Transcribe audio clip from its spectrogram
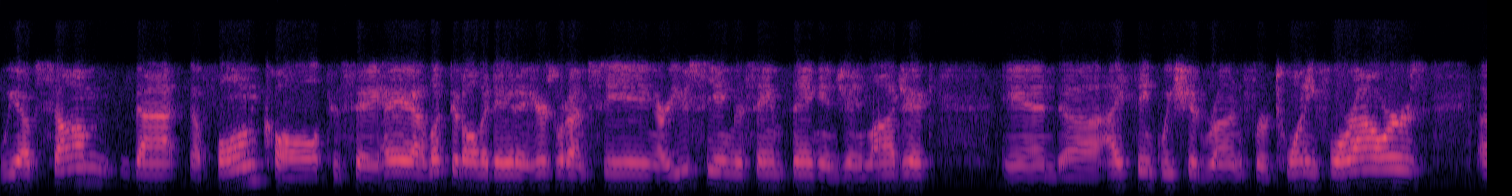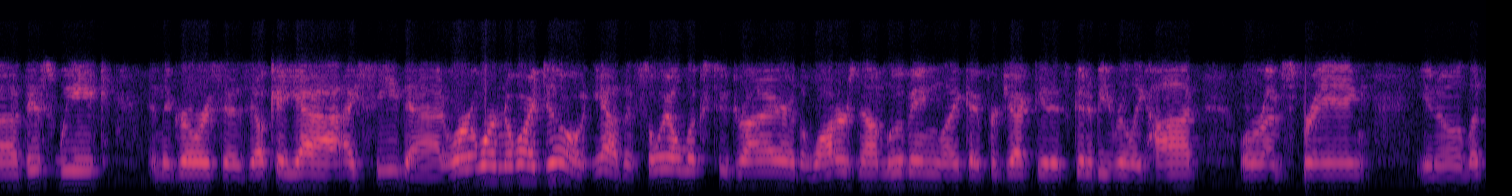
We have some that a phone call to say, hey, I looked at all the data. Here's what I'm seeing. Are you seeing the same thing in Jain Logic? And uh, I think we should run for 24 hours uh, this week. And the grower says, okay, yeah, I see that. Or, or no, I don't. Yeah, the soil looks too dry, or the water's not moving like I projected. It's going to be really hot or I'm spraying, you know, let's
